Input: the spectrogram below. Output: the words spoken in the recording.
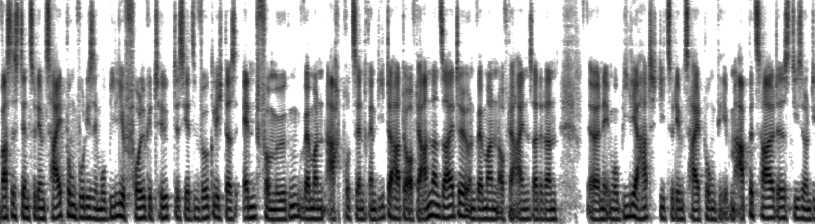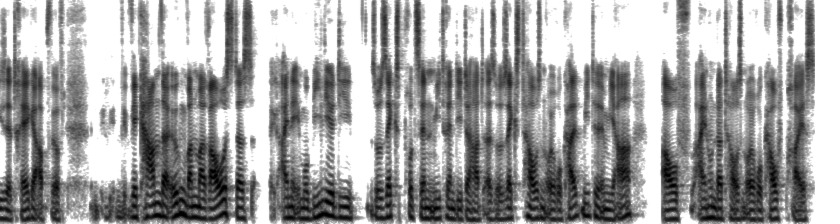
was ist denn zu dem Zeitpunkt, wo diese Immobilie voll getilgt ist, jetzt wirklich das Endvermögen, wenn man acht Prozent Rendite hatte auf der anderen Seite und wenn man auf der einen Seite dann äh, eine Immobilie hat, die zu dem Zeitpunkt eben abbezahlt ist, diese und diese Erträge abwirft. Wir kamen da irgendwann mal raus, dass eine Immobilie, die so sechs Prozent Mietrendite hat, also 6.000 Euro Kaltmiete im Jahr auf 100.000 Euro Kaufpreis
